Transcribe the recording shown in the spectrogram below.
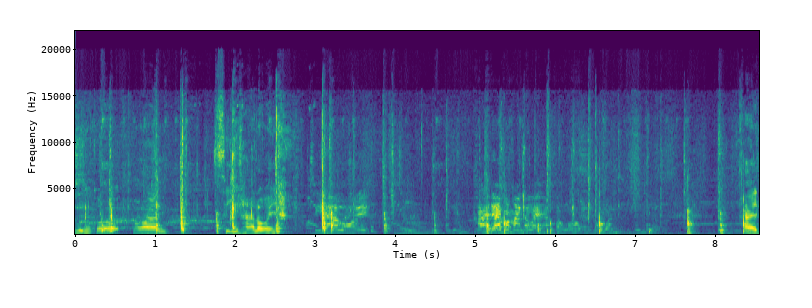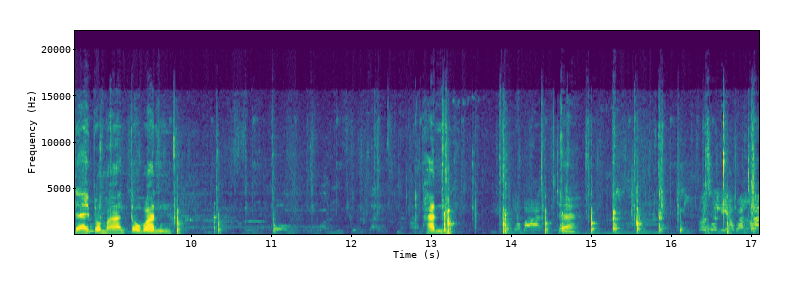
ทุนก็ประมาณ4 5 0 0สี่ห้าร้อยขายได้ประมาณเท่าไหร่คะต่อรอบต่อวัน ขายได้ประมาณต่อวันพันพันกว่าบาทจ้าอืมก็เฉลี่ยวันละ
